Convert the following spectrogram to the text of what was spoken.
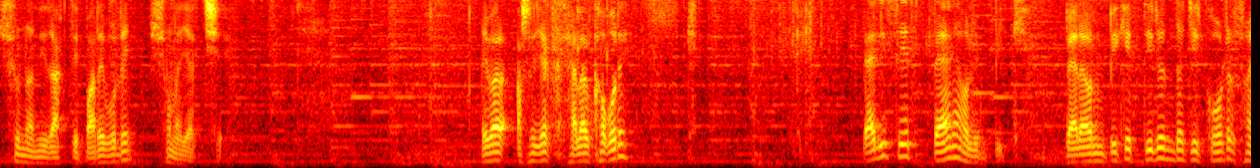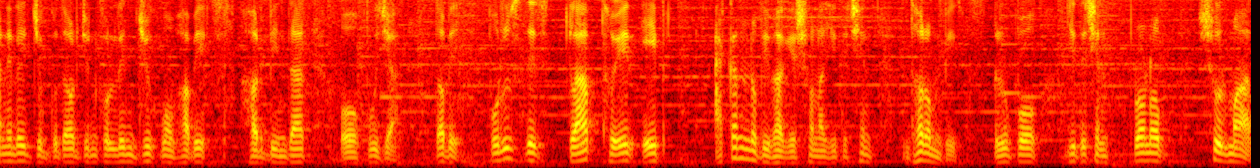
শুনানি রাখতে পারে বলে শোনা যাচ্ছে। এবার আসা যাক খেলার খবরে। প্যারিসে প্যারা অলিম্পিক প্যারা অলিম্পিকে তীরন্দাজির কোয়ার্টার ফাইনালে যোগ্যতা অর্জন করলেন যুগ্মভাবে হরবিন্দার ও পূজা। তবে পুরুষদের ক্লাব থয়ের এই একান্ন বিভাগে সোনা জিতেছেন ধরমবীর। রূপো জিতেছেন প্রণব সুরমার।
